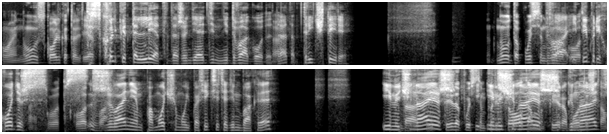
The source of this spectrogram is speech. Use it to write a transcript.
Ой, ну сколько-то лет. Сколько-то лет, даже не один, не два года, да, да? там три-четыре. Ну, допустим, два. два года. И ты приходишь а, с, год, с желанием помочь ему и пофиксить один баг, да? И начинаешь, да, ты, ты, допустим, и, пришел, начинаешь там, ты гнать, там,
